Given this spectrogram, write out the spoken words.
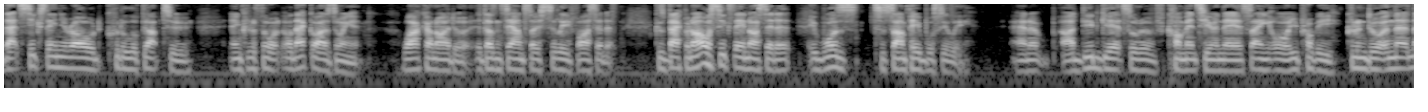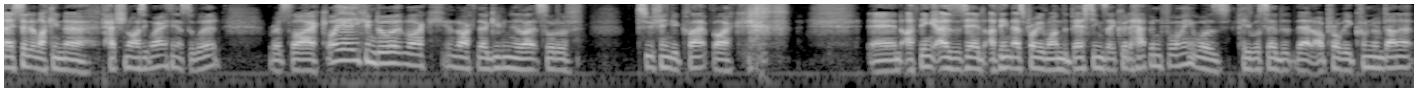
that 16 year old could have looked up to and could have thought, oh, that guy's doing it. Why can't I do it? It doesn't sound so silly if I said it. Because back when I was 16, I said it, it was to some people silly. And it, I did get sort of comments here and there saying, oh, you probably couldn't do it. And they, they said it like in a patronizing way, I think that's the word, where it's like, oh, yeah, you can do it. Like, like they're giving you that sort of two finger clap, like. And I think, as I said, I think that's probably one of the best things that could have happened for me was people said that, that I probably couldn't have done it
